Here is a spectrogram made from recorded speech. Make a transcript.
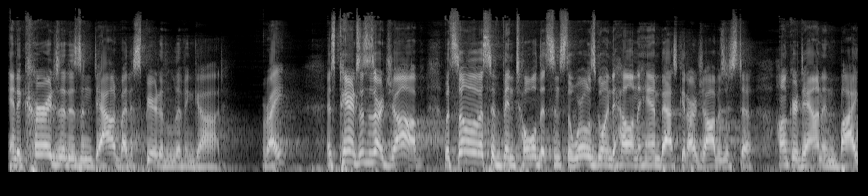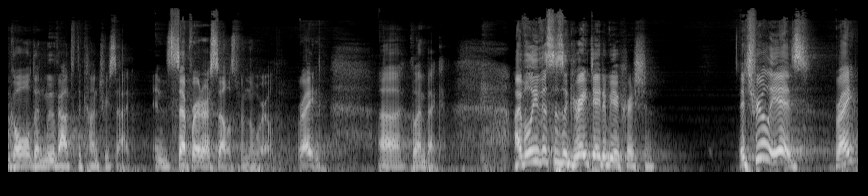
and a courage that is endowed by the Spirit of the living God, right? As parents, this is our job, but some of us have been told that since the world is going to hell in a handbasket, our job is just to hunker down and buy gold and move out to the countryside and separate ourselves from the world, right? Uh, Glenn Beck. I believe this is a great day to be a Christian. It truly is, right?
